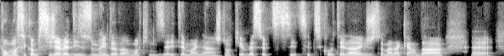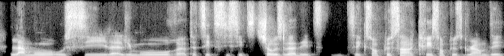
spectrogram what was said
pour moi, c'est comme si j'avais des humains devant moi qui me disaient les témoignages. Donc, il y avait ce petit, petit côté-là avec justement la candeur, euh, l'amour aussi, l'humour, toutes ces, petites choses-là, des, qui sont plus ancrées, sont plus groundées.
